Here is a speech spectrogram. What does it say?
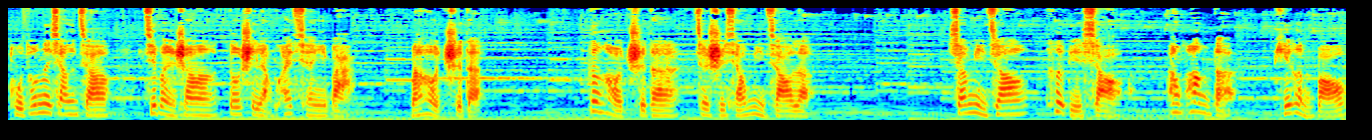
普通的香蕉基本上都是两块钱一把，蛮好吃的。更好吃的就是小米椒了，小米椒特别小，胖胖的。皮很薄，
